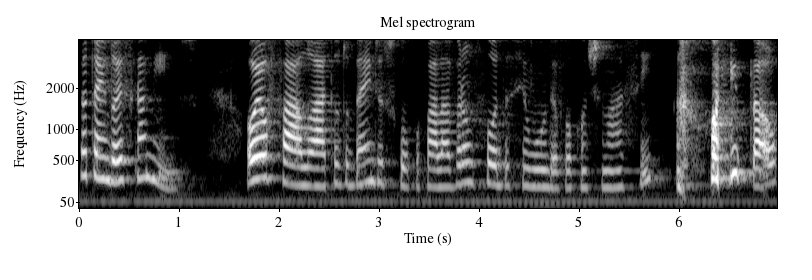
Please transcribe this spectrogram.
Eu tenho dois caminhos. Ou eu falo, ah, tudo bem, desculpa o palavrão, foda-se o mundo, eu vou continuar assim. Ou então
